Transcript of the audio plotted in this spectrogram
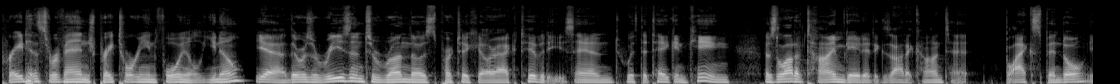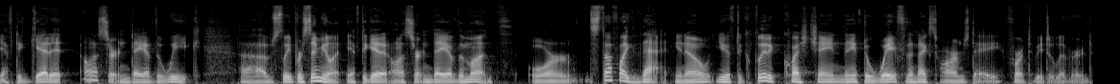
Praedyth's Revenge, Praetorian Foil, you know? Yeah, there was a reason to run those particular activities, and with the Taken King, there's a lot of time gated exotic content. Black Spindle, you have to get it on a certain day of the week. Uh, Sleeper Simulant, you have to get it on a certain day of the month, or stuff like that. You know, you have to complete a quest chain, then you have to wait for the next Arms Day for it to be delivered.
